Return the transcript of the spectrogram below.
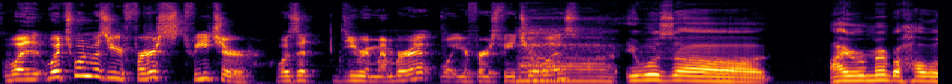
What, which one was your first feature? Was it? Do you remember it? What your first feature was? Uh, it was uh, I remember how it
